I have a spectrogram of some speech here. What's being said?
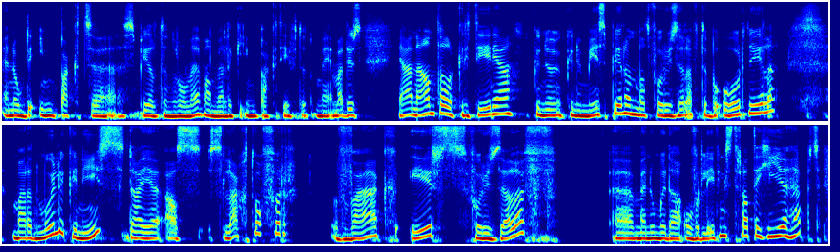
En ook de impact uh, speelt een rol, hè, van welke impact heeft het op mij. Maar dus ja, een aantal criteria kunnen, kunnen meespelen om dat voor jezelf te beoordelen. Maar het moeilijke is dat je als slachtoffer vaak eerst voor jezelf uh, men noemen dat overlevingsstrategieën hebt,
